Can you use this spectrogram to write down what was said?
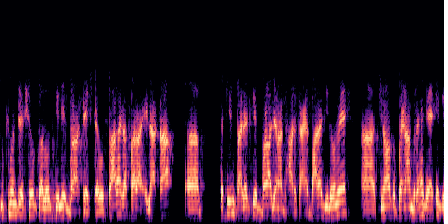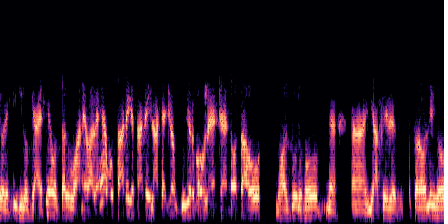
मुख्यमंत्री अशोक गहलोत के लिए बड़ा टेस्ट है। वो सारा का सारा इलाका सचिन पायलट के बड़ा जनाधार का है। बारह जिलों में चुनाव के परिणाम रह गए थे, केवल इक्कीस जिलों के आए थे और कल वो आने वाले हैं। वो सारे के सारे इलाके जो गुजर बहुल हैं, चाहे दौसा हो, धौलपुर हो या फिर करौली हो,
